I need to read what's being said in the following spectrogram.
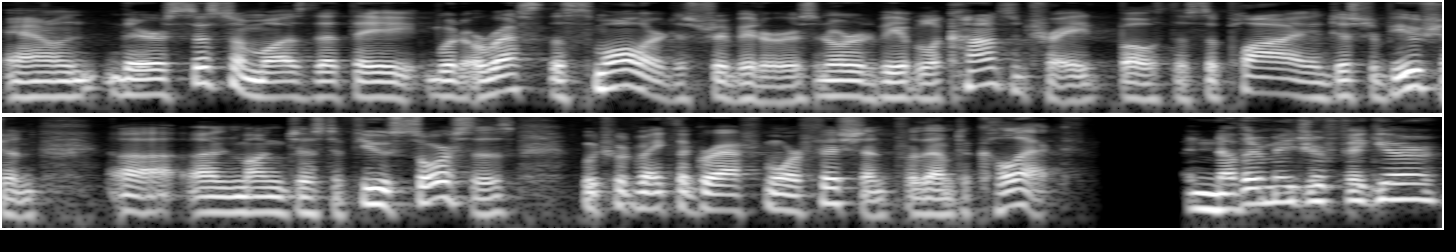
And their system was that they would arrest the smaller distributors in order to be able to concentrate both the supply and distribution uh, among just a few sources, which would make the graft more efficient for them to collect. Another major figure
